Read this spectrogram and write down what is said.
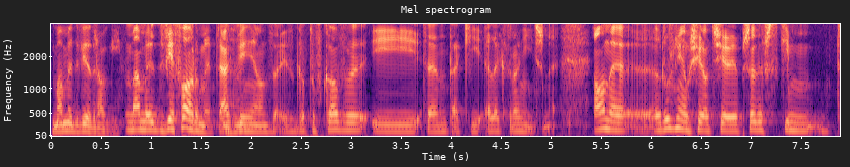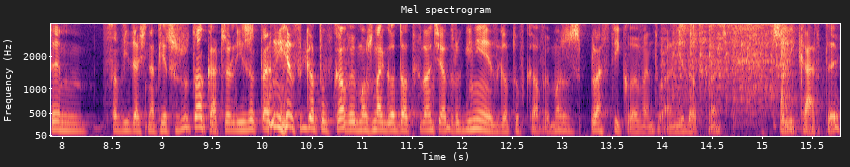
Mamy dwie drogi. Mamy dwie formy Mhm. pieniądza. Jest gotówkowy i ten taki elektroniczny. One e, różnią się od siebie przede wszystkim tym, co widać na pierwszy rzut oka, czyli że ten jest gotówkowy, można go dotknąć, a drugi nie jest gotówkowy. Możesz plastiku ewentualnie dotknąć, czyli karty.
